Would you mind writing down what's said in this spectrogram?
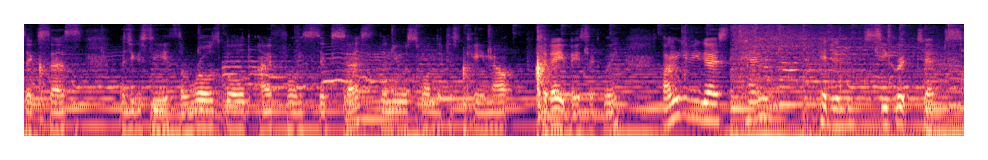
6s. As you can see, it's the rose gold iPhone 6s, the newest one that just came out today basically. I'm going to give you guys 10 hidden secret tips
